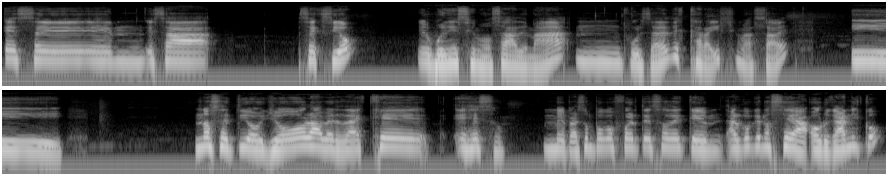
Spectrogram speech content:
ese, em, esa sección es buenísimo. O sea, además, mmm, publicidades descaradísimas, ¿sabes? Y. No sé, tío, yo la verdad es que es eso. Me parece un poco fuerte eso de que algo que no sea orgánico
